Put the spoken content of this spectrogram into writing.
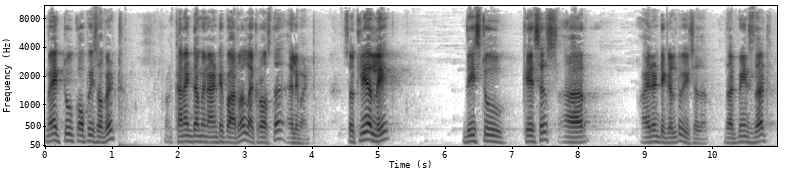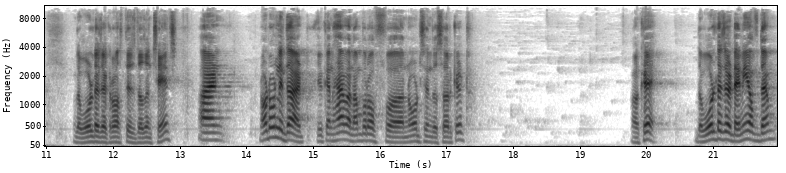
make two copies of it, connect them in anti-parallel across the element. So, clearly these two cases are identical to each other. That means that the voltage across this does not change and not only that you can have a number of uh, nodes in the circuit. Okay. The voltage at any of them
